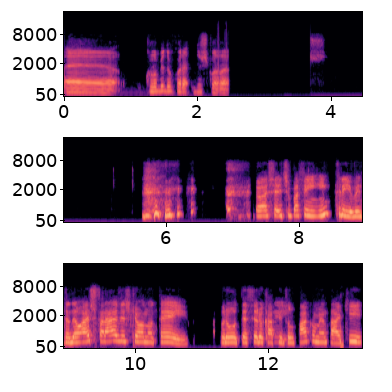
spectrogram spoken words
É, Clube do Cora- dos Corações. Eu achei tipo assim incrível, entendeu? As frases que eu anotei pro terceiro capítulo para comentar aqui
